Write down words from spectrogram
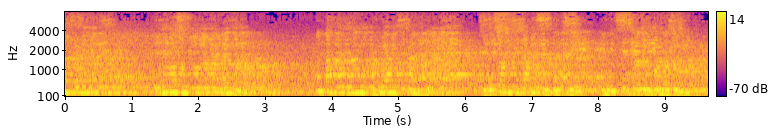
Tenemos un nuevo partido. Al Papa Fernando Portugal Secretaria se le solicita presentarse en el centro de información.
